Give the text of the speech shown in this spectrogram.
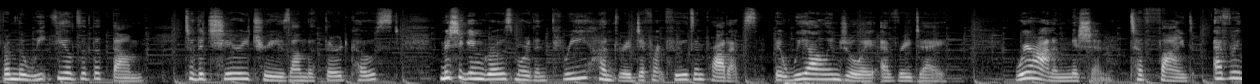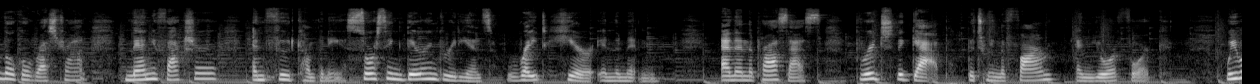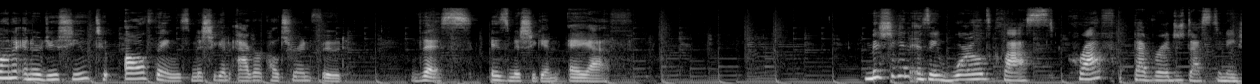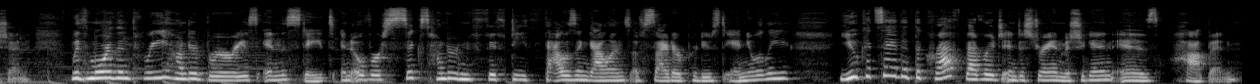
From the wheat fields of the Thumb to the cherry trees on the Third Coast, Michigan grows more than 300 different foods and products that we all enjoy every day. We're on a mission to find every local restaurant, manufacturer, and food company sourcing their ingredients right here in the mitten. And in the process, bridge the gap between the farm and your fork. We want to introduce you to all things Michigan agriculture and food. This is Michigan AF. Michigan is a world class craft beverage destination with more than 300 breweries in the state and over 650,000 gallons of cider produced annually. You could say that the craft beverage industry in Michigan is hoppin'.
